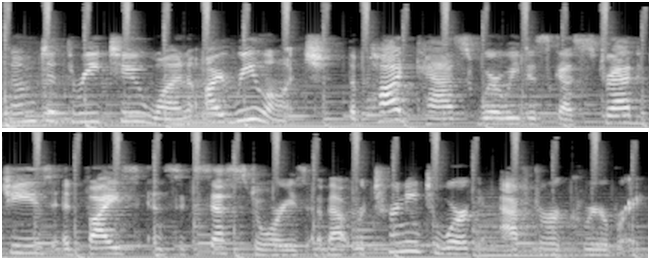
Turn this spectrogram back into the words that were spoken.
Welcome to 321 iRelaunch, the podcast where we discuss strategies, advice, and success stories about returning to work after a career break.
